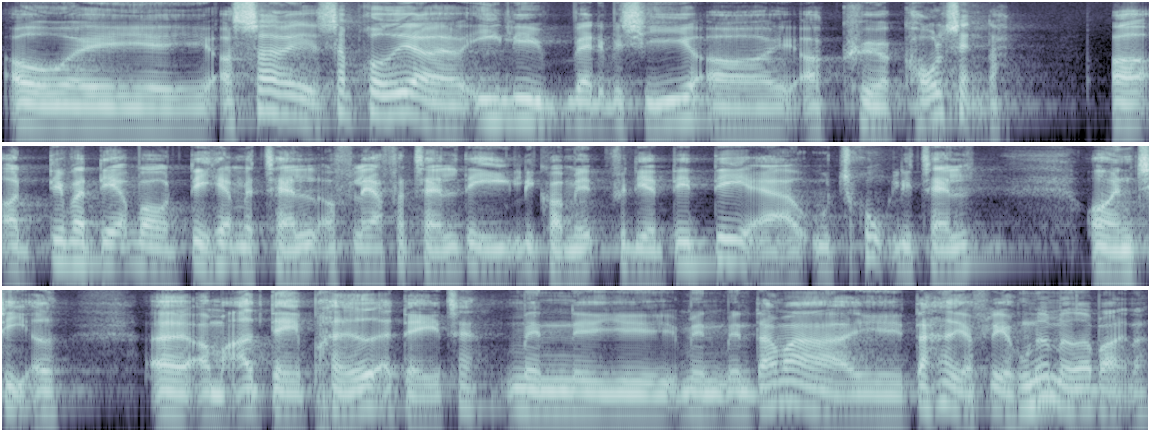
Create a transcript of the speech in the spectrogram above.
Og, øh, og så, så prøvede jeg egentlig, hvad det vil sige, at, at køre callcenter. Og, og det var der, hvor det her med tal og flere for tal, det egentlig kom ind, fordi det, det er utroligt talorienteret øh, og meget dag, præget af data. Men, øh, men, men der, var, øh, der havde jeg flere hundrede medarbejdere.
